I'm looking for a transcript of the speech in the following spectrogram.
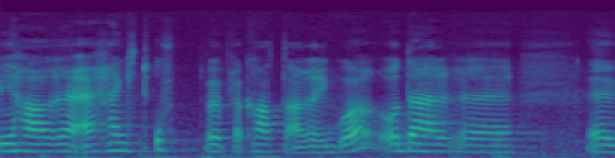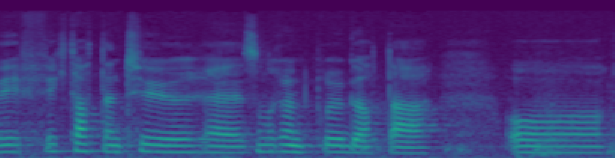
Vi har eh, hengt opp eh, plakater i går, og der eh, vi fikk tatt en tur sånn rundt Brugata og,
